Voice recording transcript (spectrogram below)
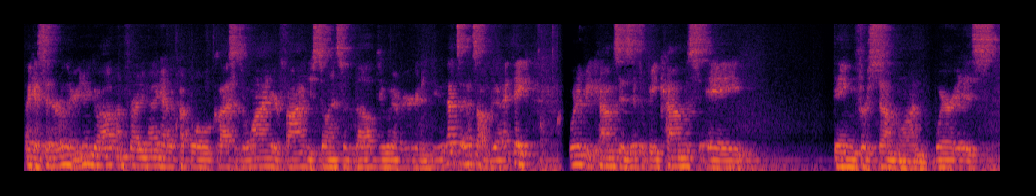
like I said earlier, you didn't go out on Friday night, have a couple glasses of wine, you're fine, you still answer the bell, do whatever you're going to do. That's that's all good. I think what it becomes is if it becomes a thing for someone where it is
